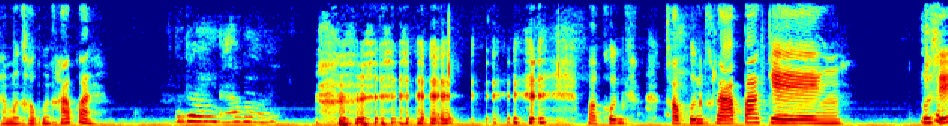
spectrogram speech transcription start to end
ทำมือขอบคุณครับก่อน Don't come on. ขอบคุณขอบคุณครับป้าเก่ง ดูสิ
